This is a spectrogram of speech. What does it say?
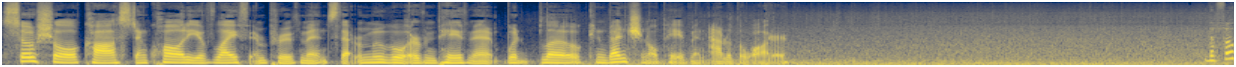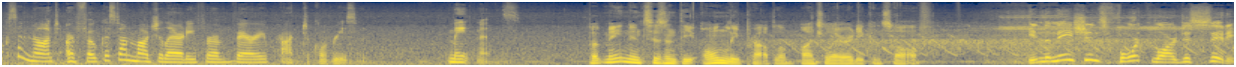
social cost and quality of life improvements, that removable urban pavement would blow conventional pavement out of the water. The folks in Nantes are focused on modularity for a very practical reason maintenance. But maintenance isn't the only problem modularity can solve. In the nation's fourth largest city,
